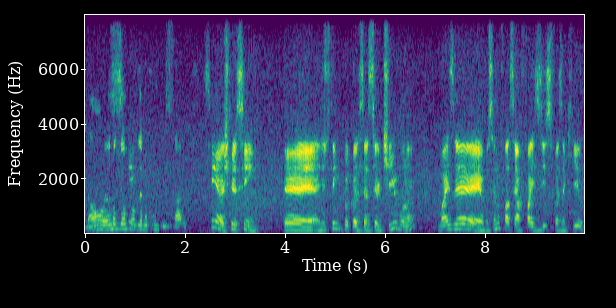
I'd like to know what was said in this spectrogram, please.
Então, eu não tenho problema com isso, sabe? Sim, acho que assim, é, a gente tem que procurar ser assertivo, né? Mas é, você não fala assim, ah, faz isso, faz aquilo.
